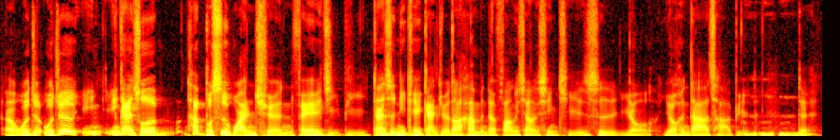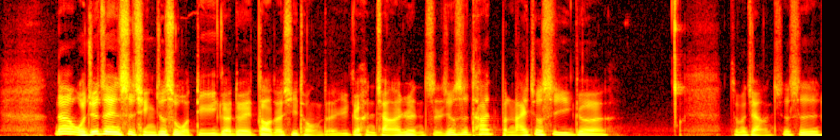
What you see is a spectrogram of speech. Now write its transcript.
呃，我觉我觉得应应该说它不是完全非 A 即 B，但是你可以感觉到他们的方向性其实是有有很大的差别。嗯嗯嗯。对，那我觉得这件事情就是我第一个对道德系统的一个很强的认知，就是它本来就是一个怎么讲，就是。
